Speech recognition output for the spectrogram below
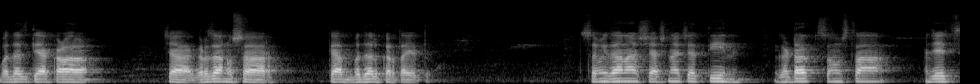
बदलत्या काळाच्या गरजानुसार त्यात बदल करता येतो. संविधानात शासनाच्या तीन घटक संस्था म्हणजेच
